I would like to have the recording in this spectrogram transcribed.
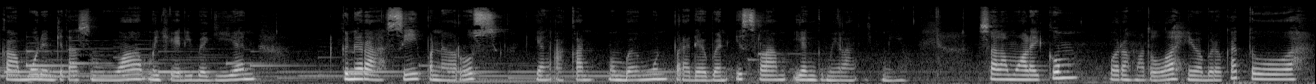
kamu dan kita semua menjadi bagian generasi penerus yang akan membangun peradaban Islam yang gemilang ini. Assalamualaikum warahmatullahi wabarakatuh.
